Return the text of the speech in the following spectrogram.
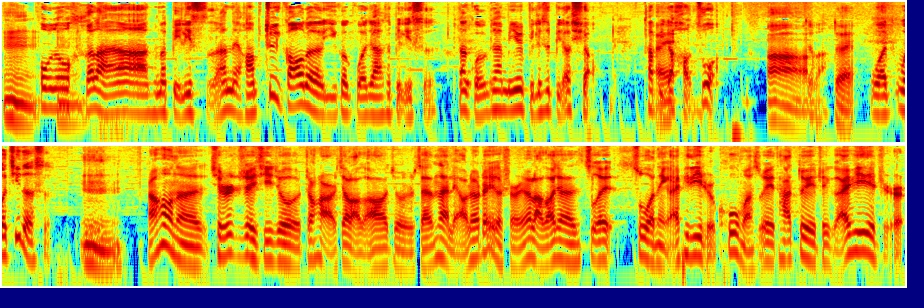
嗯，欧洲荷兰啊，什么比利时啊，那好像最高的一个国家是比利时，但国家因为比利时比较小，它比较好做。啊，对吧对，我我记得是，嗯，然后呢，其实这期就正好叫老高，就是咱再聊聊这个事儿，因为老高现在做做那个 IP 地址库嘛，所以他对这个 IP 地址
